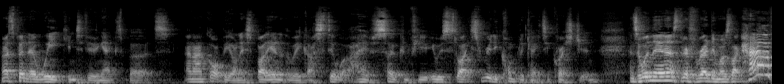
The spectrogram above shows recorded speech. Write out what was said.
And I spent a week interviewing experts, and I've got to be honest. By the end of the week, I still I was so confused. It was like it's a really complicated question. And so when they announced the referendum, I was like, how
